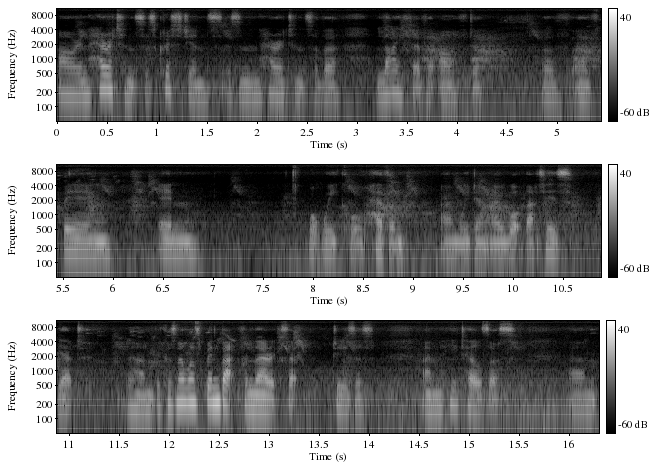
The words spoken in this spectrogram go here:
Our inheritance as Christians is an inheritance of a life ever after, of, of being in what we call heaven. Um, we don't know what that is yet um, because no one's been back from there except Jesus. And he tells us um,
